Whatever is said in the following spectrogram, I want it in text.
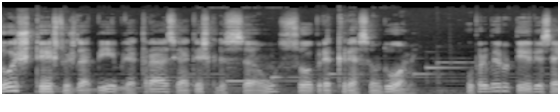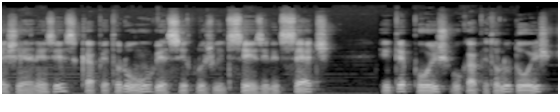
Dois textos da Bíblia trazem a descrição sobre a criação do homem. O primeiro deles é Gênesis, capítulo 1, versículos 26 e 27, e depois o capítulo 2,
